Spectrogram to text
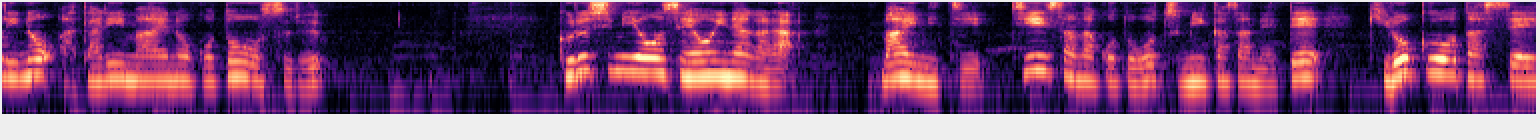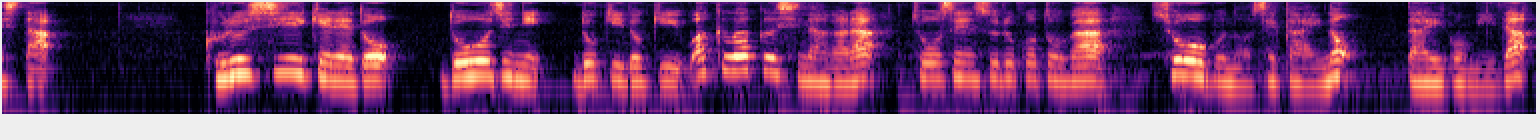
りの当たり前のことをする。苦しみを背負いながら毎日小さなことを積み重ねて記録を達成した。苦しいけれど同時にドキドキワクワクしながら挑戦することが勝負の世界の醍醐味だ。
